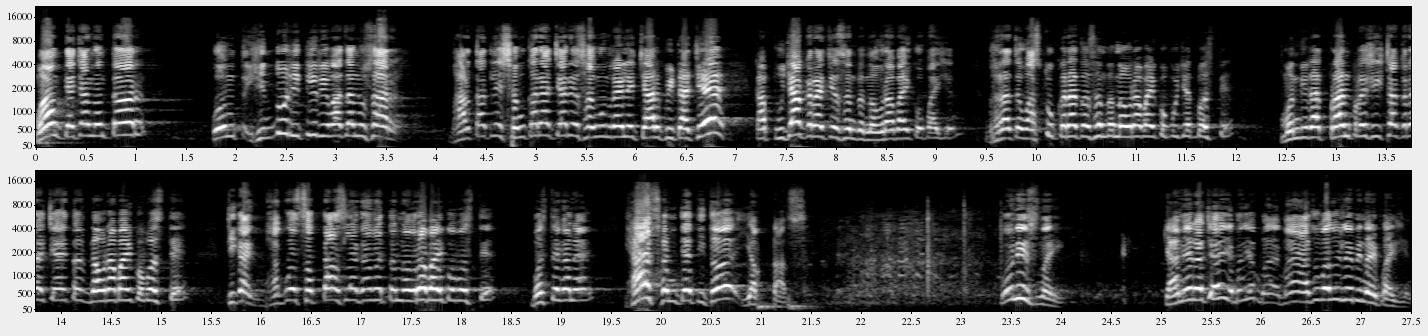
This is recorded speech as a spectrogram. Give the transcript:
मग? त्याच्यानंतर कोण हिंदू रीतिरिवाजानुसार भारतातले शंकराचार्य सांगून राहिले चार पिठाचे का पूजा करायची असेल तर नवरा बायको पाहिजे. घराचं वास्तू करायचं असेल तर नवरा बायको पूजेत बसते. मंदिरात प्राण प्रतिष्ठा करायची आहे तर नवरा बायको बसते. ठीक आहे भागवत सप्ताह असला गावात तर नवरा बायको बसते. बसते का नाही? ह्या संत्या तिथं एकटाच. कोणीच नाही. कॅमेऱ्याच्या म्हणजे आजूबाजूला बी नाही पाहिजे.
